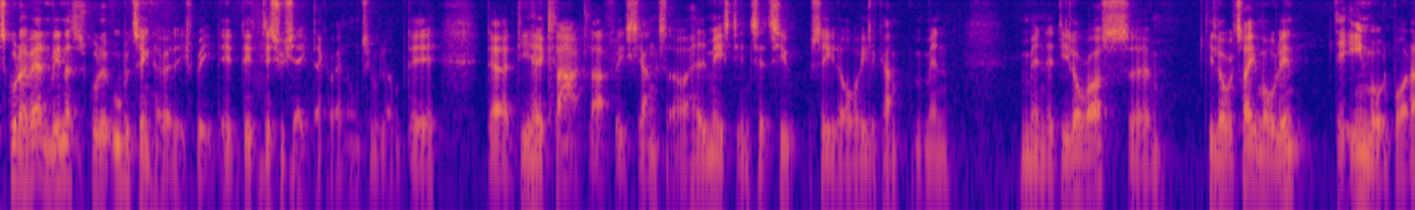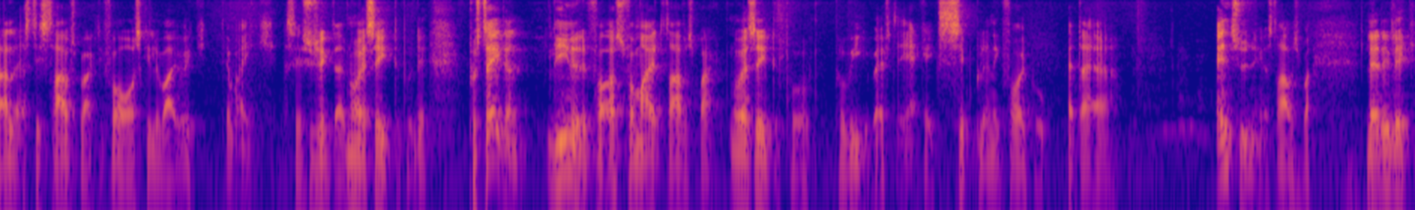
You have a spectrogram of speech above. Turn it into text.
skulle der have været en vinder, så skulle det ubetinget have været FB. Det, det, det synes jeg ikke, der kan være nogen tvivl om. Det, der, de havde klart, klart flest chancer og havde mest initiativ set over hele kampen, men, men øh, de lukker også, øh, de lukker tre mål ind. Det ene mål på altså det straffespark, de får Roskilde, var jo ikke, det var ikke, altså jeg synes ikke, der, nu har jeg set det på det. På stadion lignede det for os, for mig et straffespark. Nu har jeg set det på, på video bagefter. Jeg kan ikke simpelthen ikke få øje på, at der er antydning af straffespark. Lad det ligge.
